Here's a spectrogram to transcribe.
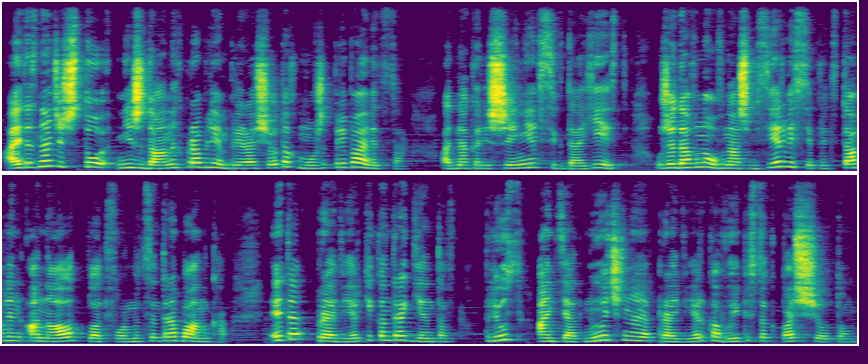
А это значит, что нежданных проблем при расчетах может прибавиться. Однако решение всегда есть. Уже давно в нашем сервисе представлен аналог платформы Центробанка. Это проверки контрагентов – плюс антиотмывочная проверка выписок по счету.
